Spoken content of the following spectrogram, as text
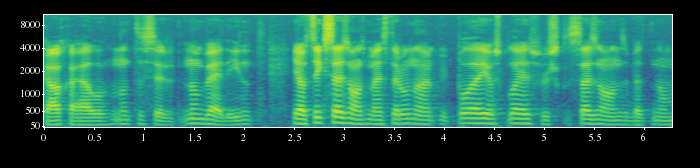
KHL. Nu, tas ir nu, bēdīgi. Nu, jau cik sezonas mēs te runājam, plēsīs, plēsīs sezonas, bet nu,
